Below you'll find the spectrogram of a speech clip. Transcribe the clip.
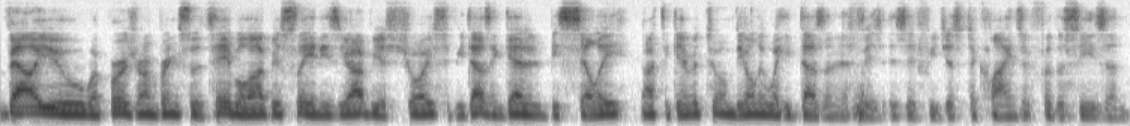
value what Bergeron brings to the table, obviously, and he's the obvious choice. If he doesn't get it, it'd be silly not to give it to him. The only way he doesn't is, is if he just declines it for the season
